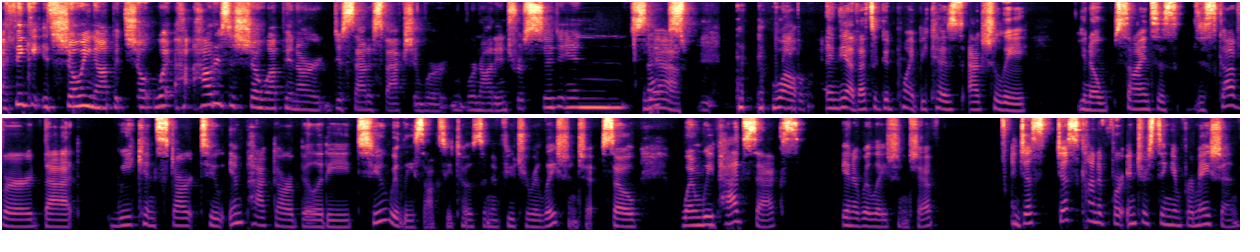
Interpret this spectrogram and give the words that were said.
I think it's showing up. It's show what. How does this show up in our dissatisfaction? We're we're not interested in sex. Yeah. well, and yeah, that's a good point because actually, you know, science has discovered that we can start to impact our ability to release oxytocin in future relationships. So when we've had sex in a relationship, and just just kind of for interesting information,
